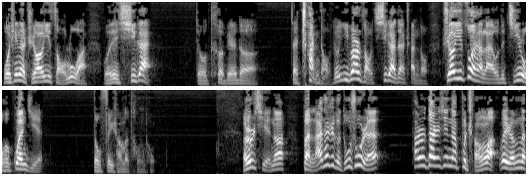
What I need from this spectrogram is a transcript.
我现在只要一走路啊，我的膝盖就特别的。”在颤抖，就一边走，膝盖在颤抖。只要一坐下来，我的肌肉和关节都非常的疼痛。而且呢，本来他是个读书人，他说，但是现在不成了，为什么呢？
